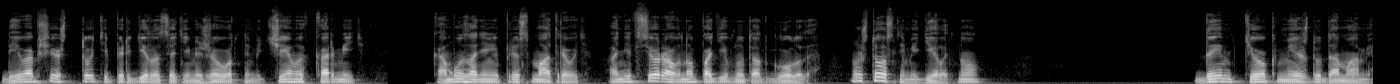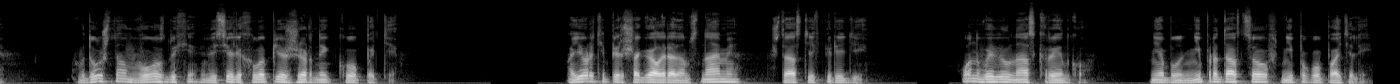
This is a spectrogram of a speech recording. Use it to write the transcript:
Да и вообще, что теперь делать с этими животными, чем их кормить, кому за ними присматривать, они все равно погибнут от голода. Ну что с ними делать, ну? Дым тек между домами. В душном воздухе висели хлопья жирной копоти. Майор теперь шагал рядом с нами, штатский впереди. Он вывел нас к рынку. Не было ни продавцов, ни покупателей.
